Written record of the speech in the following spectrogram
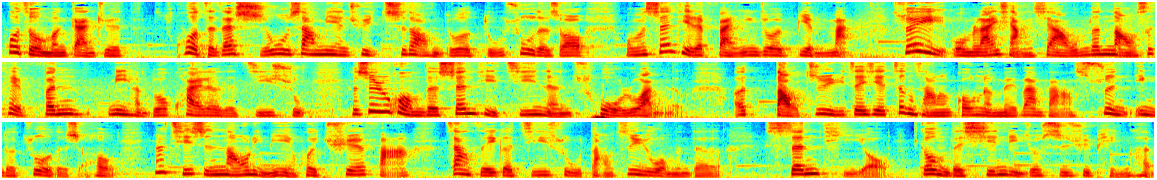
或者我们感觉。或者在食物上面去吃到很多的毒素的时候，我们身体的反应就会变慢。所以，我们来想一下，我们的脑是可以分泌很多快乐的激素。可是，如果我们的身体机能错乱了，而导致于这些正常的功能没办法顺应的做的时候，那其实脑里面也会缺乏这样子一个激素，导致于我们的。身体哦，跟我们的心理就失去平衡，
